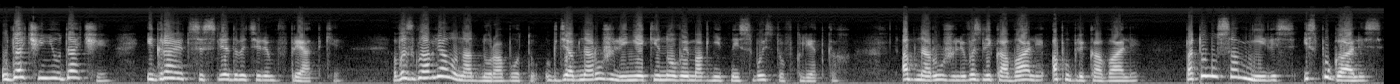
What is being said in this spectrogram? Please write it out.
Удачи и неудачи играют с исследователем в прятки – Возглавлял он одну работу, где обнаружили некие новые магнитные свойства в клетках. Обнаружили, возликовали, опубликовали. Потом усомнились, испугались,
